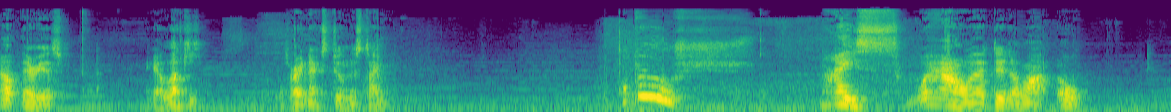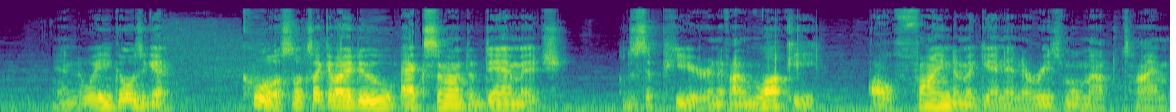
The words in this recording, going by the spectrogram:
Oh, there he is. I got lucky. It's right next to him this time. Nice! Wow, that did a lot. Oh. And away he goes again. Cool, so it looks like if I do X amount of damage, he'll disappear, and if I'm lucky, I'll find him again in a reasonable amount of time.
